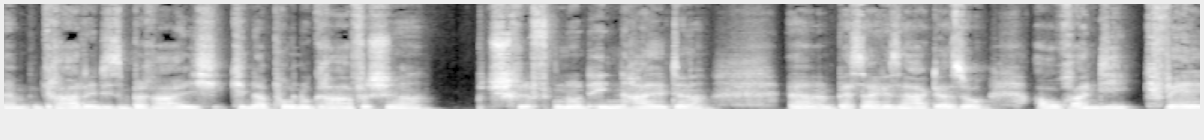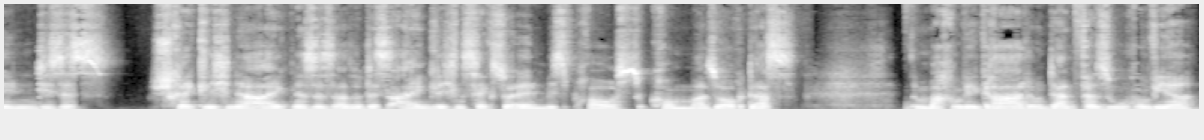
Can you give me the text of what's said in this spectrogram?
ähm, gerade in diesem Bereich kinderpornografische Schriften und Inhalte, äh, besser gesagt, also auch an die Quellen dieses schrecklichen Ereignisses, also des eigentlichen sexuellen Missbrauchs zu kommen. Also auch das machen wir gerade und dann versuchen wir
